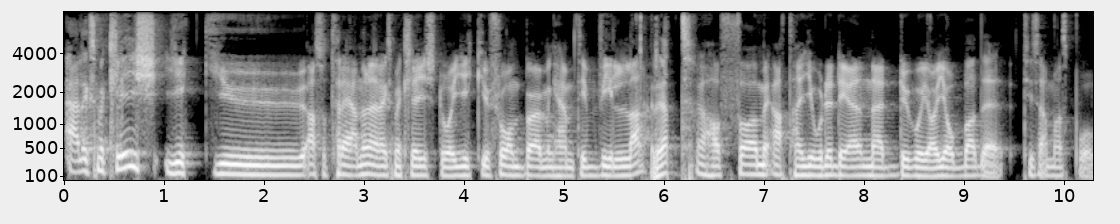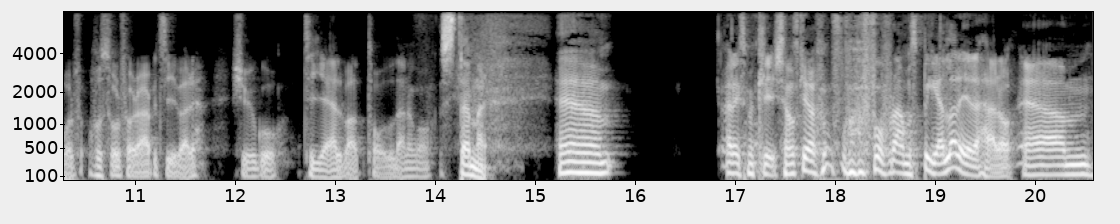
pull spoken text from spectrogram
Alex McLeish gick ju, alltså tränaren Alex McLeish då, gick ju från Birmingham till Villa. Rätt. Jag har för mig att han gjorde det när du och jag jobbade tillsammans på vår, hos vår förra arbetsgivare. 2010, 11, 12 där någon gång. Stämmer. Um, Alex McLeish. Sen ska jag få fram spelare i det här då. Um,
